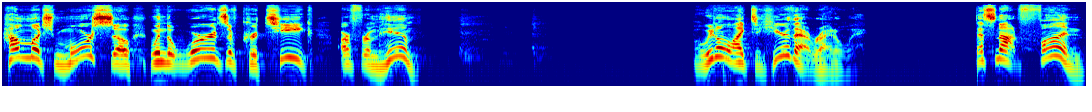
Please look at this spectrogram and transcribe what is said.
how much more so when the words of critique are from Him? But we don't like to hear that right away. That's not fun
